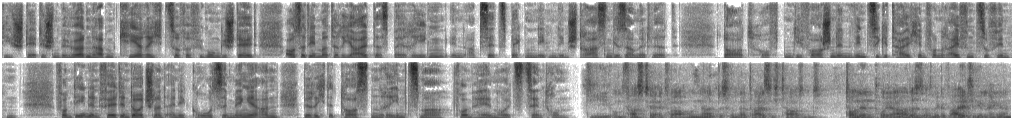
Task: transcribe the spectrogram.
Die städtischen Behörden haben Kehricht zur Verfügung gestellt, außerdem Material, das bei Regen in Absetzbecken neben den Straßen gesammelt wird. Dort hofften die Forschenden winzige Teilchen von Reifen zu finden. Von denen fällt in Deutschland eine große Menge an, berichtet Thorsten Remzmar vom Helmholtz Zentrum. Die umfasst ja etwa 100 bis 130.000 Tonnen pro Jahr. Das ist auch eine gewaltige Menge.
